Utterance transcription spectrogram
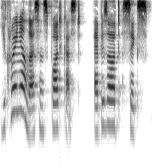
Ukrainian Lessons Podcast, Episode 6.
